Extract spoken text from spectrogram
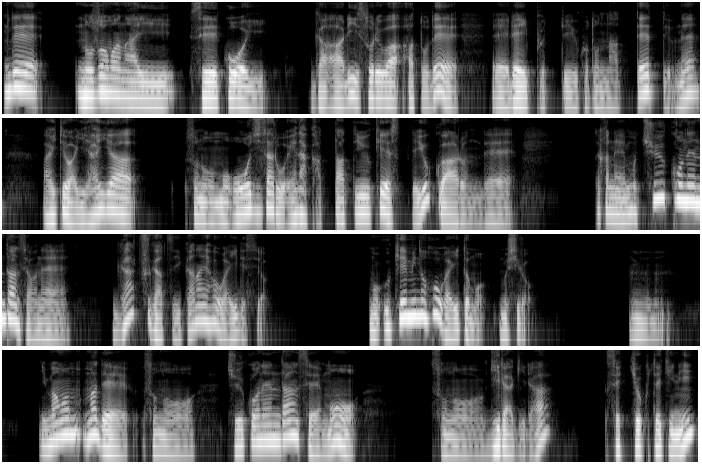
で、望まない性行為があり、それは後で、えーレイプっていうことになってっていうね。相手はいやいや、そのもう応じざるを得なかったっていうケースってよくあるんで、だからね、もう中高年男性はね、ガツガツいかない方がいいですよ。もう受け身の方がいいと思う、むしろ。うん。今まで、その、中高年男性も、その、ギラギラ、積極的に、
